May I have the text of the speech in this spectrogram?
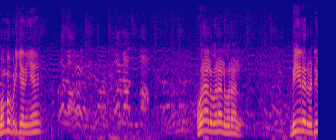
கொம்பை பிடிக்காதீங்க. ஒரு ஆள் ஒரு ஆள் ஒரு ஆள். வீரர் வெற்றி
